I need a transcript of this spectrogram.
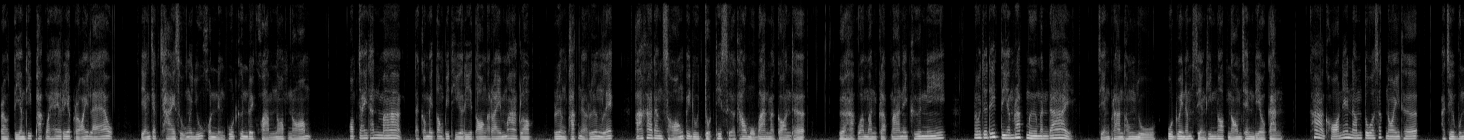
เราเตรียมที่พักไว้ให้เรียบร้อยแล้ว เสียงจากชายสูงอายุคนหนึ่งพูดขึ้นด้วยความนอบน้อม ขอบใจท่านมาก แต่ก็ไม่ต้องพิธีรีตองอะไรมากหรอก เรื่องพักเนี่ยเรื่องเล็ก พาข้าทั้งสองไปดูจุดที่เสือเข้าหมู่บ้านมาก่อนเถอะเพื่อหากว่ามันกลับมาในคืนนี้ เราจะได้เตรียมรับมือมันได้ เสียงพรานทองอยู่พูดด้วยน้ำเสียงที่นอบน้อมเช่นเดียวกันข้าขอแนะนำตัวสักหน่อยเถอะอาชื่อบุญ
